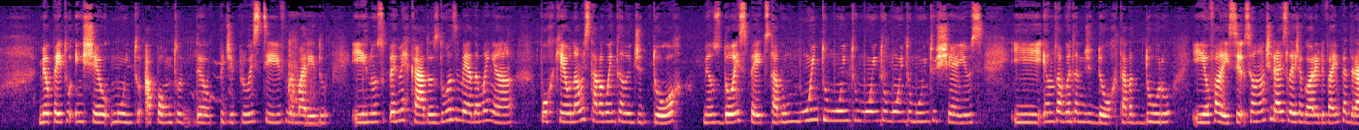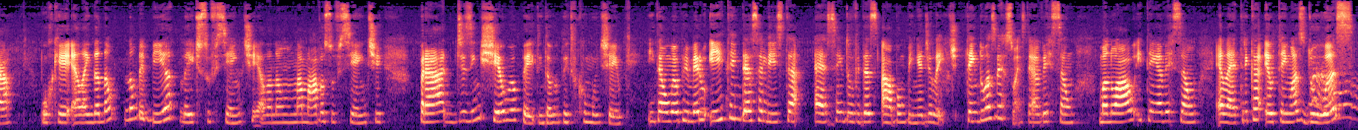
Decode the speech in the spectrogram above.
meu peito encheu muito a ponto de eu pedir pro Steve, meu marido, ir no supermercado às duas e meia da manhã, porque eu não estava aguentando de dor meus dois peitos estavam muito, muito, muito, muito, muito cheios. E eu não tava aguentando de dor, tava duro. E eu falei, se, se eu não tirar esse leite agora, ele vai empedrar. Porque ela ainda não, não bebia leite suficiente, ela não mamava o suficiente pra desencher o meu peito. Então meu peito ficou muito cheio. Então o meu primeiro item dessa lista é, sem dúvidas, a bombinha de leite. Tem duas versões, tem a versão manual e tem a versão elétrica. Eu tenho as duas.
